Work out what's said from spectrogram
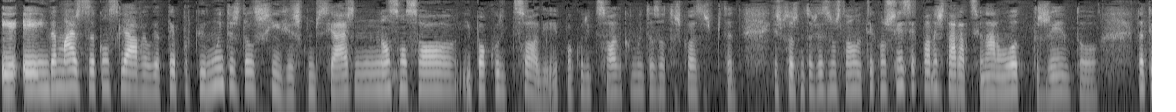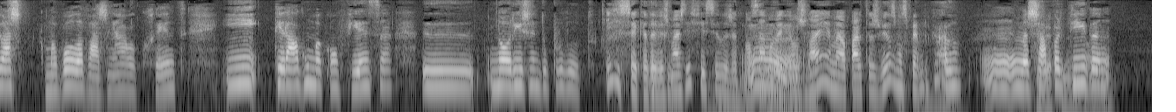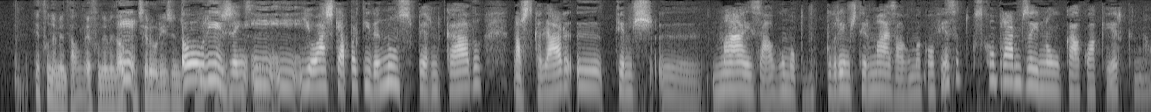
é, é, ainda mais desaconselhável, até porque muitas das lexívias comerciais não são só hipoclorito de sódio, é hipoclorito de sódio com muitas outras coisas. Portanto, as pessoas muitas vezes não estão a ter consciência que podem estar a adicionar um outro detergente. Ou... Portanto, eu acho uma boa lavagem à água corrente e ter alguma confiança eh, na origem do produto. Isso é cada vez mais difícil, a gente não sabe onde é que eles vêm, a maior parte das vezes, no supermercado. Mas à é partida... É fundamental, é fundamental é, conhecer a origem dos A produtos, origem, e, e, eu acho que à partida num supermercado, nós se calhar eh, temos eh, mais alguma, poderemos ter mais alguma confiança do que se comprarmos aí num local qualquer que não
